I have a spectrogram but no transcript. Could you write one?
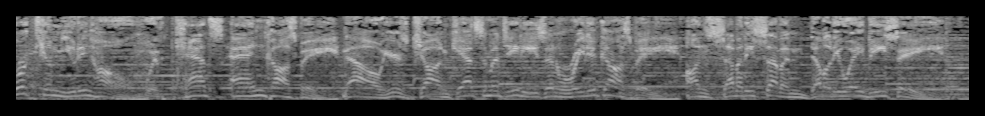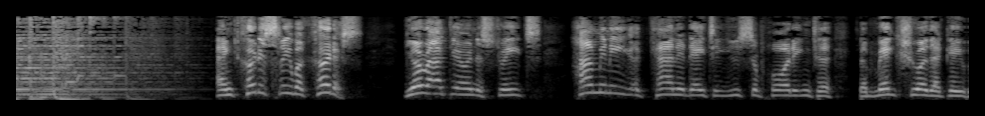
You're commuting home with Cats and Cosby. Now here's John Catsimatidis and Rita Cosby on 77 WABC. And Curtis Sliwa Curtis, you're out there in the streets. How many uh, candidates are you supporting to, to make sure that they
